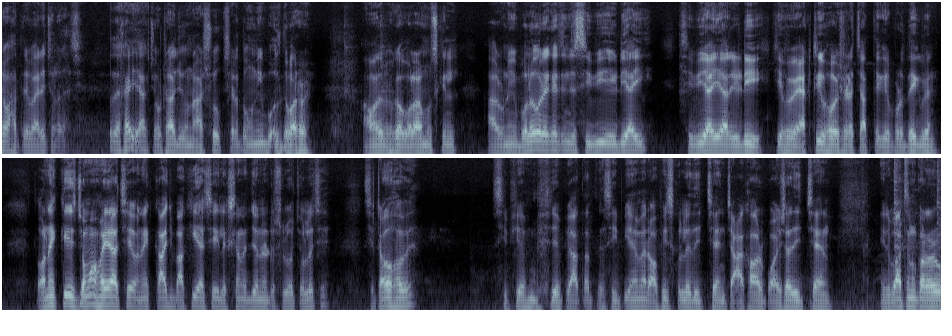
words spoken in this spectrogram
সব হাতের বাইরে চলে গেছে তো দেখাই যাক, চৌঠা, জুন, আসুক, সেটা তো উনি বলতে পারবেন। আমাদের পক্ষে বলার মুশকিল। আর উনি বলেও রেখেছেন যে সিবিআইডিআই সিবিআই আর ইডি কীভাবে অ্যাক্টিভ হবে সেটা চার থেকে পরে দেখবেন। অনেক কেস জমা হয়ে আছে, অনেক কাজ বাকি আছে, ইলেকশনের জন্য একটু স্লো চলেছে, সেটাও হবে। সিপিএম বিজেপি অর্থাৎ সিপিএমের অফিস খুলে দিচ্ছেন, চা খাওয়ার পয়সা দিচ্ছেন, নির্বাচন করারও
